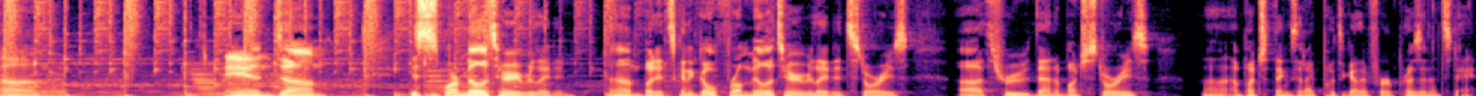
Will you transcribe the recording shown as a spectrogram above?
Um, and um, This is more military related, um, but it's going to go from military related stories uh, through then a bunch of stories, uh, a bunch of things that I put together for President's Day.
